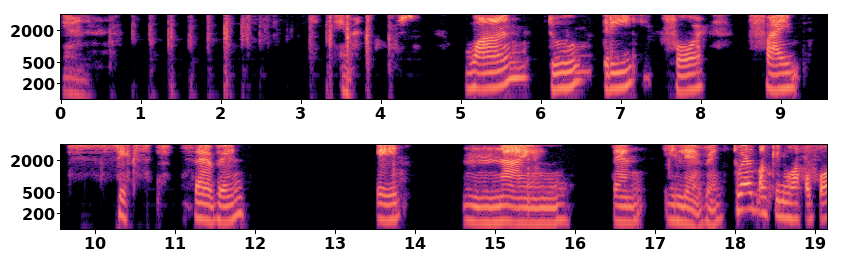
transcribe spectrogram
yan. Eman. One, two, three, four, five, six, seven, eight, nine, ten, 11. 12 ang kinuha ko po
